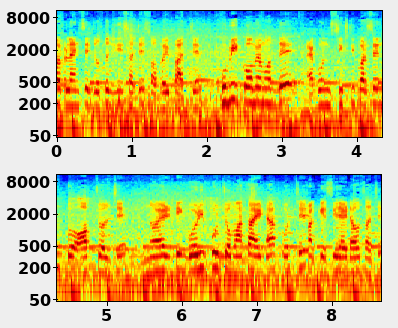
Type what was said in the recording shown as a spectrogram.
অ্যাপ্লায়েন্সে যত জিনিস আছে, সবই পাচ্ছে। খুবই কমের মধ্যে এখন সিক্সটি পার্সেন্ট অফ চলছে। নয়ারটি গৌরীপুর চোমাথা এটা পড়ছে কেসি লাইট হাউস আছে।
